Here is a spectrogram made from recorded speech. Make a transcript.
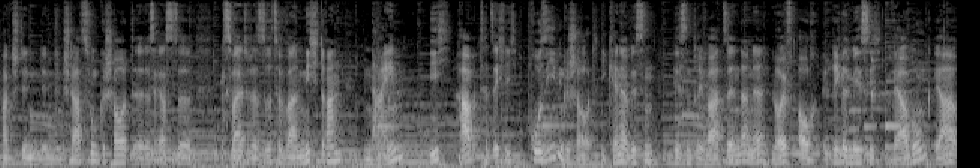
praktisch den, den, den Staatsfunk geschaut. Äh, das erste, das zweite, das dritte waren nicht dran. Nein, ich habe tatsächlich Pro7 geschaut. Die Kenner wissen, ist ein Privatsender, ne? läuft auch regelmäßig Werbung. Ja,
